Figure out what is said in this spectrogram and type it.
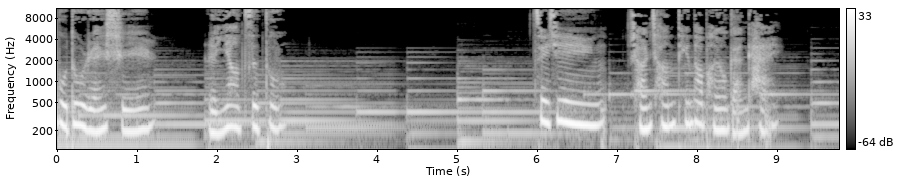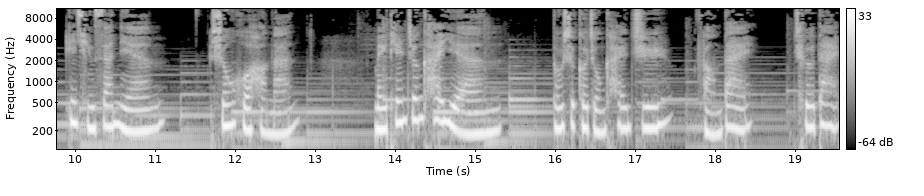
不渡人时，人要自渡。最近常常听到朋友感慨：疫情三年，生活好难，每天睁开眼，都是各种开支，房贷、车贷、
